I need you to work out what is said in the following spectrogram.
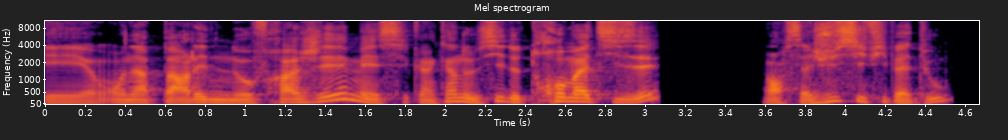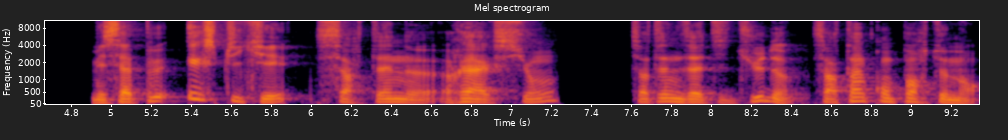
Et on a parlé de naufragé, mais c'est quelqu'un aussi de traumatisé. Alors ça justifie pas tout, mais ça peut expliquer certaines réactions, certaines attitudes, certains comportements.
